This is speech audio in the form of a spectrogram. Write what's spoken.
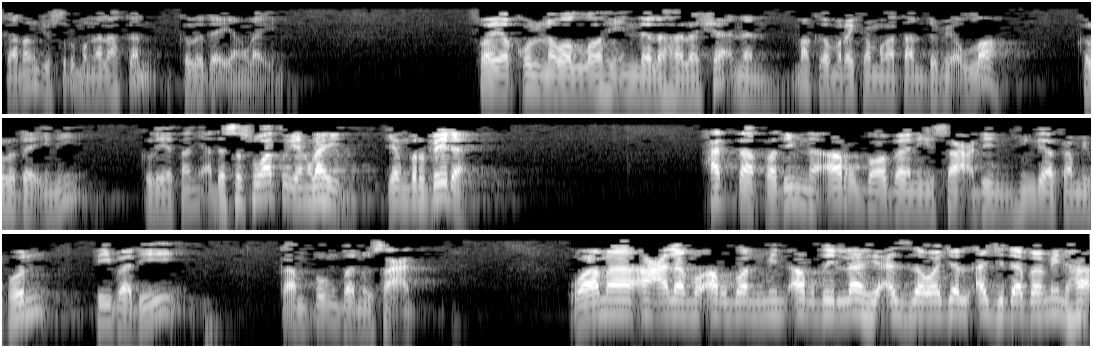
sekarang justru mengalahkan keledai yang lain. Fayaqulna wallahi inna lasya'nan. Maka mereka mengatakan demi Allah, keledai ini kelihatannya ada sesuatu yang lain, yang berbeda hatta qadimna arda bani Sa'din hingga kami pun tiba di kampung Banu Sa'ad. Wa ma a'lamu ardan min ardillahi azza wa jal ajdaba minha.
